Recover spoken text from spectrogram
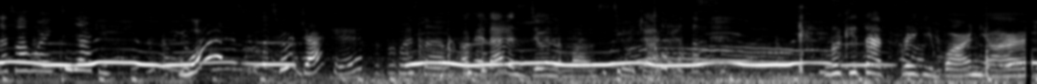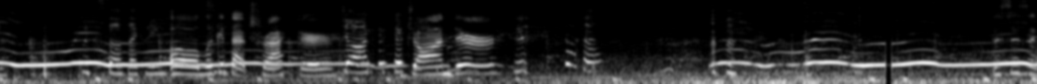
that's why I'm wearing two jackets. What? Two jackets? Okay, that is doing the most. Two jackets. Look at that freaky barnyard. Looks so sexy. Oh, look at that tractor. John. John Deere. This is a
